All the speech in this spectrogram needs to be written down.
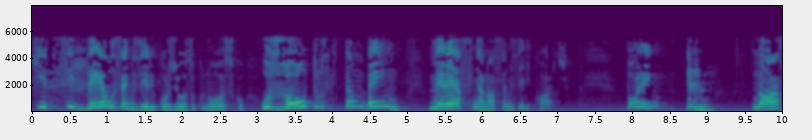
que se Deus é misericordioso conosco, os outros também merecem a nossa misericórdia. Porém, nós,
